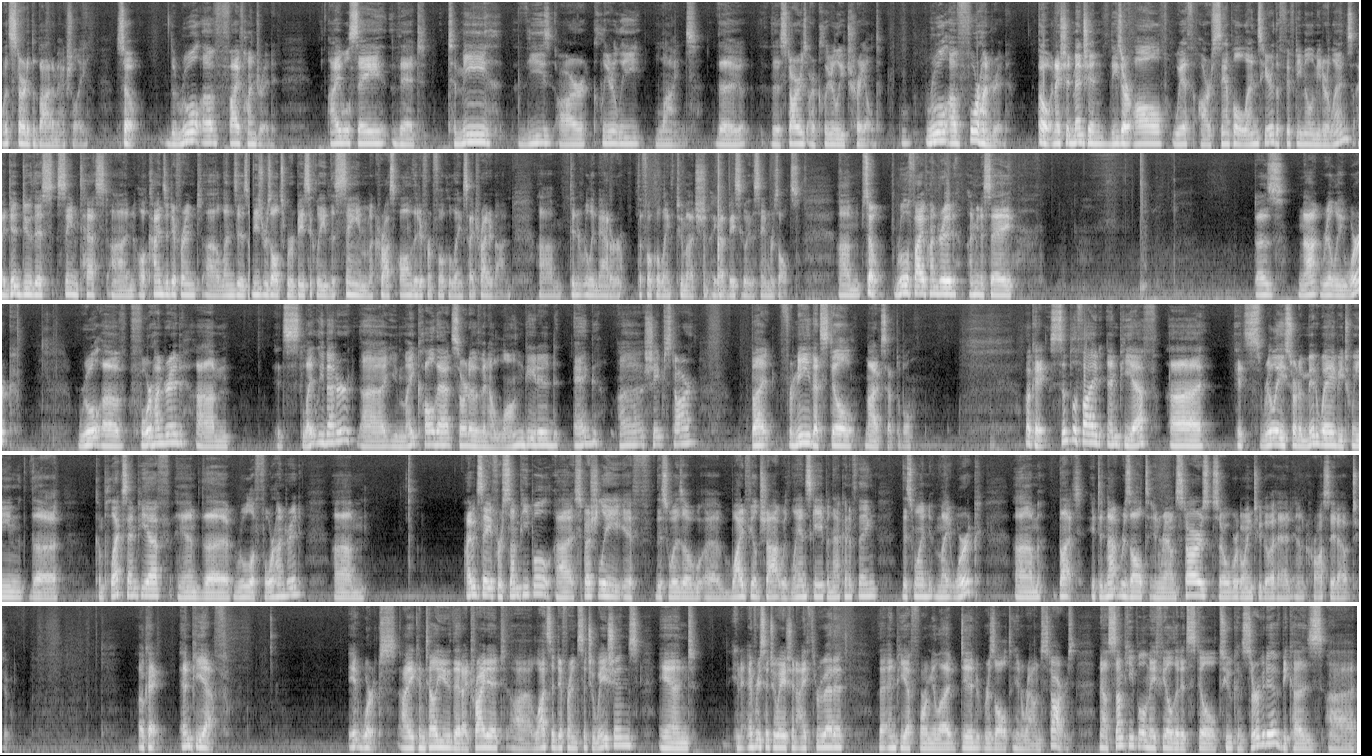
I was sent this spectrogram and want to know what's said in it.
let's start at the bottom actually. So the rule of 500, I will say that to me, these are clearly lines. The, the stars are clearly trailed. Rule of 400, Oh, and I should mention these are all with our sample lens here, the 50 millimeter lens. I did do this same test on all kinds of different uh, lenses. These results were basically the same across all the different focal lengths I tried it on. Um, didn't really matter the focal length too much. I got basically the same results. Um, so rule of 500, I'm to say does not really work Rule of 400, um, it's slightly better. Uh, you might call that sort of an elongated egg uh, shaped star, but for me, that's still not acceptable. Okay, simplified NPF. Uh, it's really sort of midway between the complex NPF and the rule of 400. Um, I would say for some people, uh, especially if this was a, a, wide field shot with landscape and that kind of thing, this one might work. Um, but it did not result in round stars, so we're going to go ahead and cross it out too. Okay, NPF. It works. I can tell you that I tried it uh, lots of different situations, and in every situation I threw at it, the NPF formula did result in round stars. Now, some people may feel that it's still too conservative because uh,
